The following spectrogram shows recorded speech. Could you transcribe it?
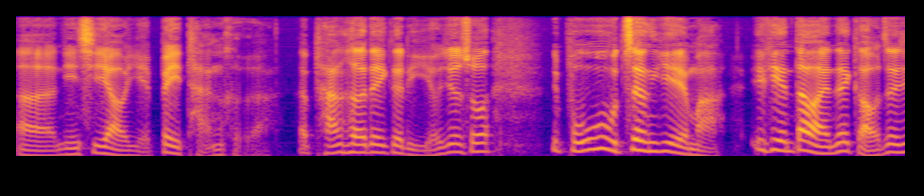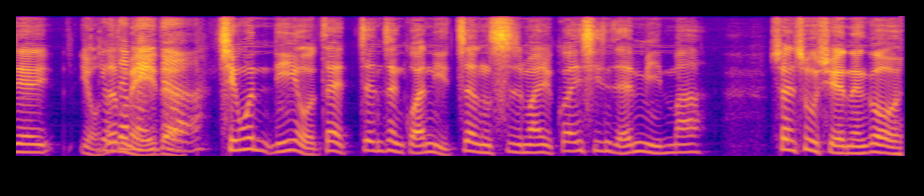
呃，年希尧也被弹劾啊。弹劾的一个理由就是说，你不务正业嘛，一天到晚在搞这些有的没的。没的请问你有在真正管理政事吗？有关心人民吗？算数学能够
